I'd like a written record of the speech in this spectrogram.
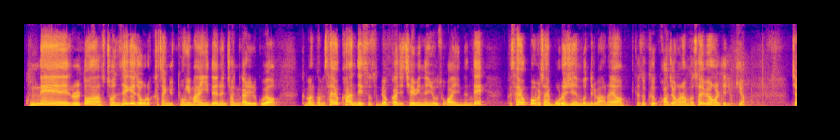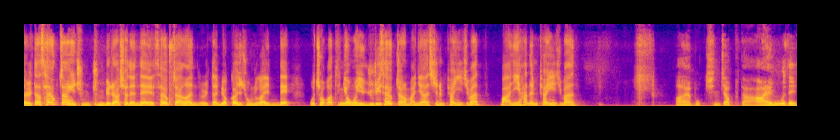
국내를 떠나서 전 세계적으로 가장 유통이 많이 되는 전갈이고요. 그만큼 사육하는 데 있어서 몇 가지 재밌는 요소가 있는데 그 사육법을 잘 모르시는 분들이 많아요. 그래서 그 과정을 한번 설명을 드릴게요. 자, 일단 사육장이 준, 준비를 하셔야 되는데 사육장은 일단 몇 가지 종류가 있는데 뭐 저 같은 경우에 유리 사육장을 많이 하시는 편이지만 많이 하는 편이지만 아, 목 진짜 아프다. 아, 앵무새.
